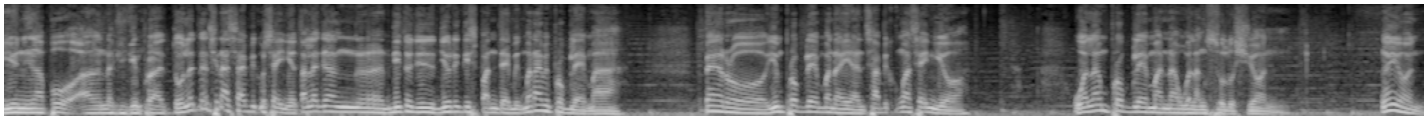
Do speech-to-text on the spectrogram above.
Yun nga po ang nagiging problem. Tulad ng sinasabi ko sa inyo, talagang uh, dito during this pandemic, marami problema. Pero yung problema na yan, sabi ko nga sa inyo, walang problema na walang solusyon. Ngayon,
